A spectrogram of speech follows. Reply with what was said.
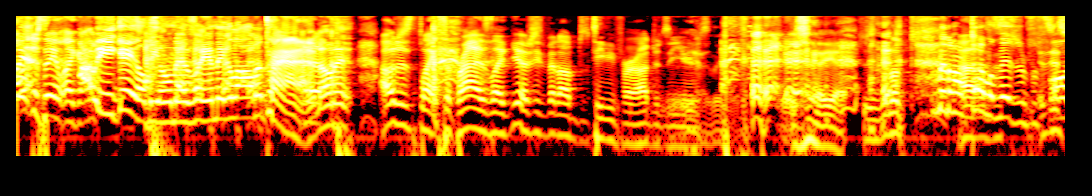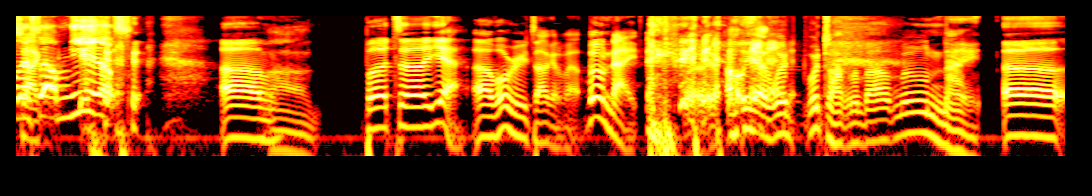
I'm just saying, like, I I- mean, Gail be on there saying nigga all the time, don't it? I was just like surprised, like you know, she's been on TV for hundreds of years. yeah, yeah. She's been on, she's been on Uh, television for forty shocking. seven years. But uh, yeah, uh, what were we talking about? Moon Knight. oh yeah, we're we're talking about Moon Knight. uh,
